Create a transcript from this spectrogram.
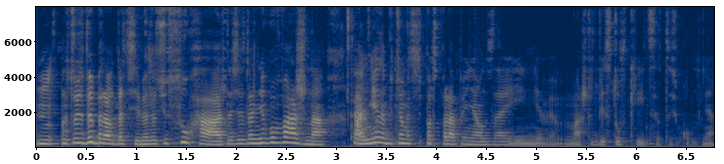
mm, że coś wybrał dla ciebie, że cię słucha, że jest dla niego ważna, a Tak. nie wyciągać z portfela pieniądze i nie wiem, masz te dwie stówki i co coś kup, nie?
